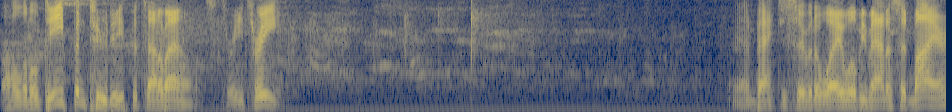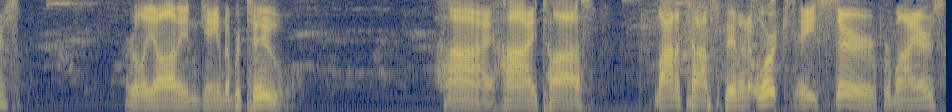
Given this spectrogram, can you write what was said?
a little deep and too deep. It's out of bounds. 3 3. And back to serve it away will be Madison Myers. Early on in game number two. High, high toss. A lot of top spin, and it works. A serve for Myers.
